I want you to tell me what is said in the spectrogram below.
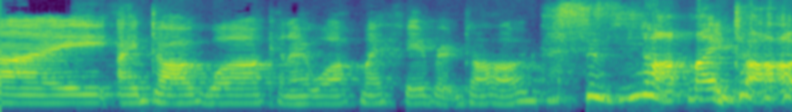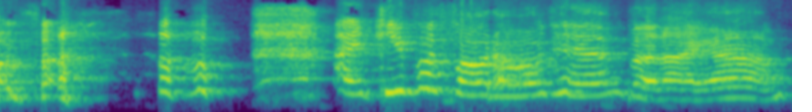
I I dog walk and I walk my favorite dog. This is not my dog, but I keep a photo of him, but I am. Um,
